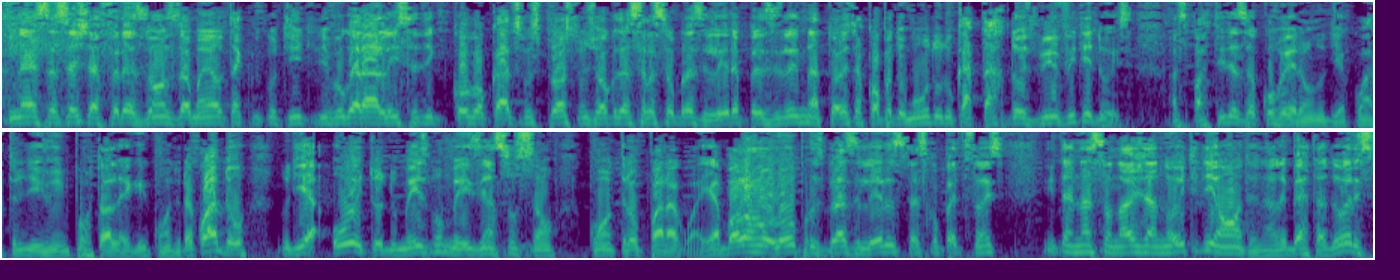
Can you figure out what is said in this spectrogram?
Nesta sexta-feira, às 11 da manhã, o técnico Tite divulgará a lista de convocados para os próximos jogos da seleção brasileira pelas eliminatórias da Copa do Mundo do Qatar 2022. As partidas ocorrerão no dia 4 de junho em Porto Alegre contra o Equador, no dia 8 do mesmo mês em Assunção contra o Paraguai. E a bola rolou para os brasileiros das competições internacionais da noite de ontem. Na Libertadores,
